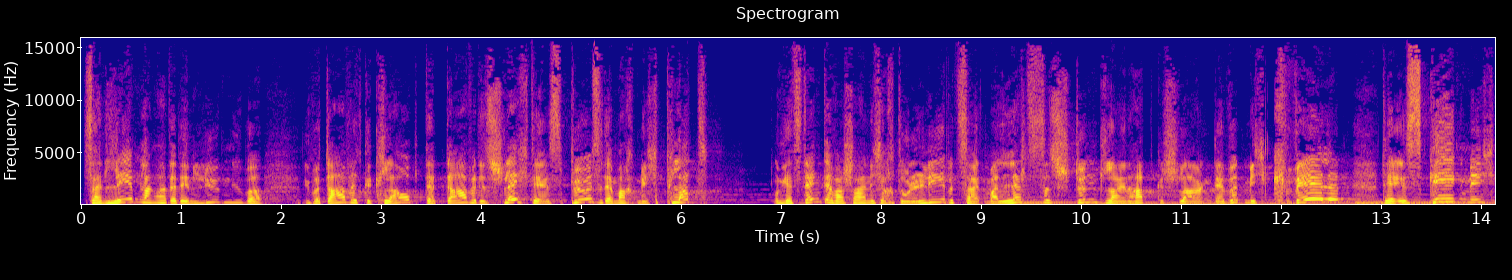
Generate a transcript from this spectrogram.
Sein Leben lang hat er den Lügen über, über David geglaubt. Der David ist schlecht, der ist böse, der macht mich platt. Und jetzt denkt er wahrscheinlich, ach du liebe Zeit, mein letztes Stündlein hat geschlagen. Der wird mich quälen, der ist gegen mich,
